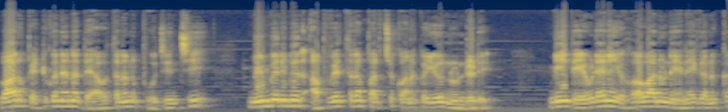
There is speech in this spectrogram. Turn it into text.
వారు పెట్టుకునిన దేవతలను పూజించి మిమ్మల్ని మీరు అపవిత్రపరచుకొనకయు నుండి మీ దేవుడైన యహోవాను నేనే గనుక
